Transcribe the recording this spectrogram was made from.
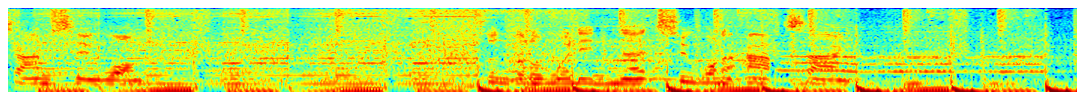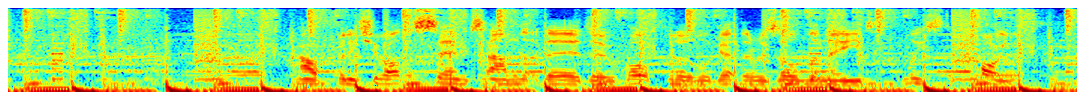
time 2 1. Sunderland winning uh, 2 1 at half time. I'll finish about the same time that they do. Hopefully, we'll get the result they need, at least a point.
